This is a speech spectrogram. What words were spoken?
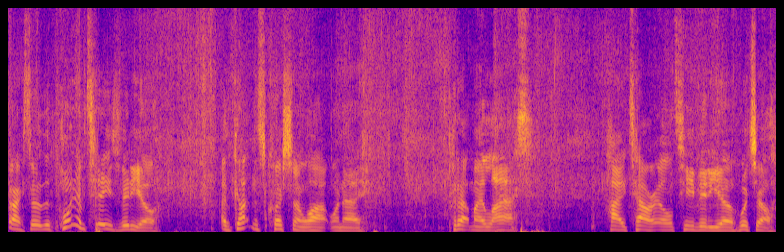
All right, so the point of today's video, I've gotten this question a lot when I put out my last Hightower LT video, which I'll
